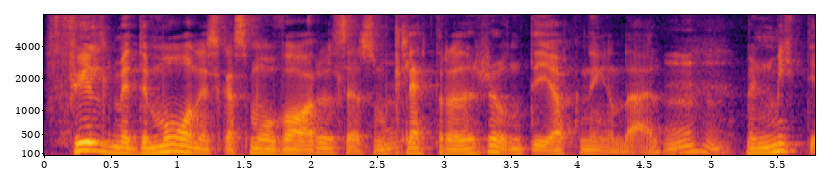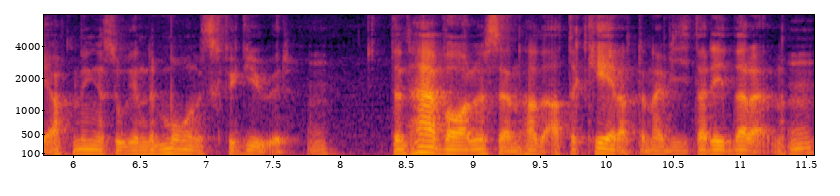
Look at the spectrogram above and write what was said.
Fylld med demoniska små varelser som klättrade runt i öppningen där. Men mitt i öppningen stod en demonisk figur. Den här varelsen hade attackerat den här vita riddaren.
